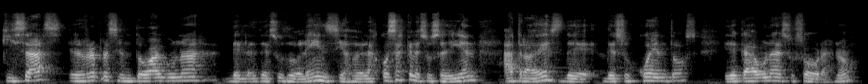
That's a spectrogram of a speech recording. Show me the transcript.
quizás él representó algunas de, sus dolencias o de las cosas que le sucedían a través de, sus cuentos y de cada una de sus obras, ¿no?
